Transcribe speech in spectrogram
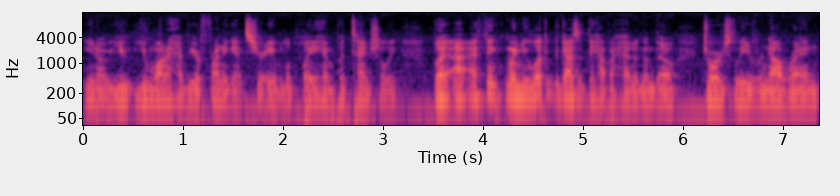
you know you you want to have your front against, you're able to play him potentially. But I, I think when you look at the guys that they have ahead of them, though, George Lea, Renell Wren,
